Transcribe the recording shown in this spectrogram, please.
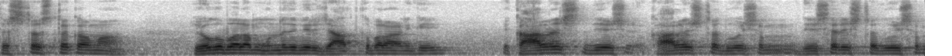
షష్టష్టకమ యోగబలం ఉన్నది వీరి జాతక బలానికి. కాలరిష్ట దేశ కాలరిష్ట దోషం దేశరిష్ట దోషం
